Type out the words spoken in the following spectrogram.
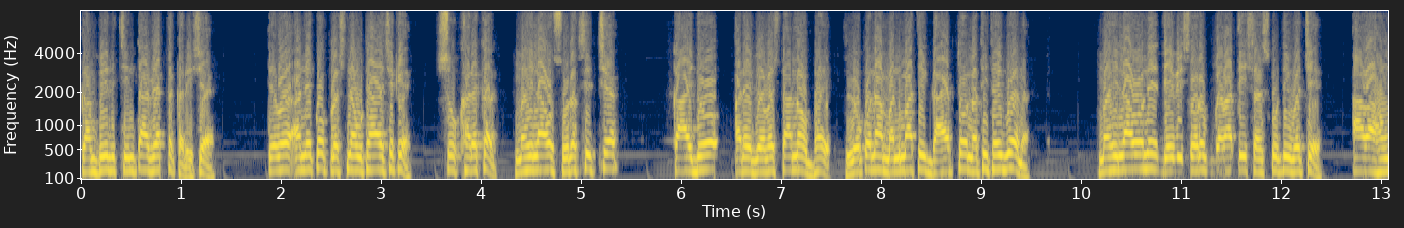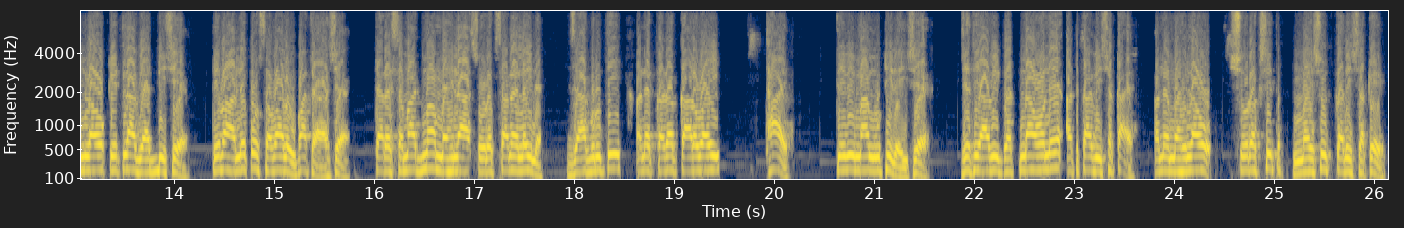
ગંભીર ચિંતા વ્યક્ત કરી છે. તેઓએ અનેકો પ્રશ્ન ઉઠાવ્યા છે કે શું ખરેખર મહિલાઓ સુરક્ષિત છે? કાયદો અને વ્યવસ્થાનો ભય લોકોના મનમાંથી ગાયબ તો નથી થઈ ગયો ને? મહિલાઓને દેવી સ્વરૂપ ગણાતી સંસ્કૃતિ વચ્ચે આવા હુમલાઓ કેટલા વ્યાજબી છે? તેવા અનેકો સવાલ ઊભા થયા છે. ત્યારે સમાજમાં મહિલા સુરક્ષાને લઈને જાગૃતિ અને કડક કાર્યવાહી થાય તેવી માંગ ઉઠી રહી છે. જેથી આવી ઘટનાઓને અટકાવી શકાય અને મહિલાઓ સુરક્ષિત મહેસૂસ કરી શકે.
